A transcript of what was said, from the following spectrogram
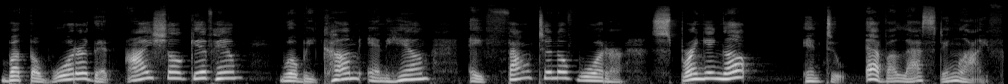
But the water that I shall give him will become in him a fountain of water springing up into everlasting life.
